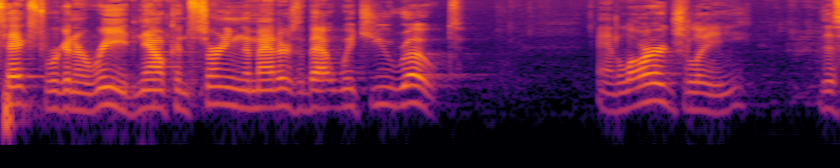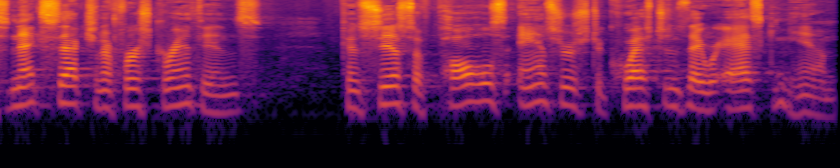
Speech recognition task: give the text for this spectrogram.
text we're going to read now concerning the matters about which you wrote. And largely, this next section of 1 Corinthians consists of Paul's answers to questions they were asking him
